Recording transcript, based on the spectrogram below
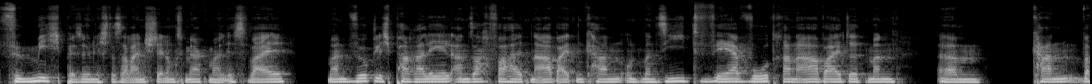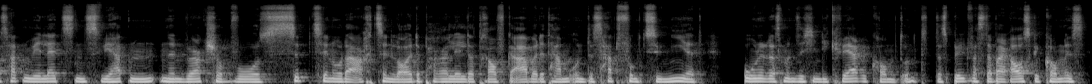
für mich persönlich das Alleinstellungsmerkmal ist, weil man wirklich parallel an Sachverhalten arbeiten kann und man sieht, wer wo dran arbeitet. Man ähm, kann, was hatten wir letztens? Wir hatten einen Workshop, wo 17 oder 18 Leute parallel darauf gearbeitet haben und es hat funktioniert, ohne dass man sich in die Quere kommt. Und das Bild, was dabei rausgekommen ist,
